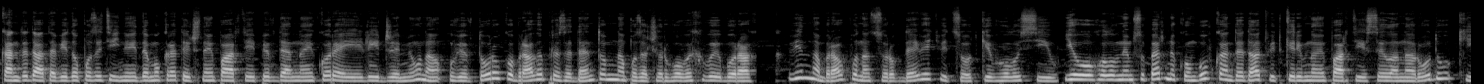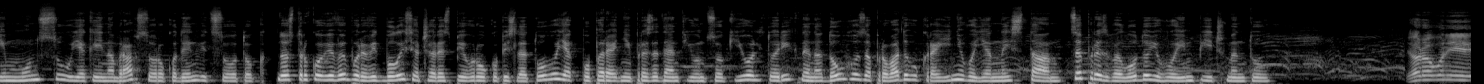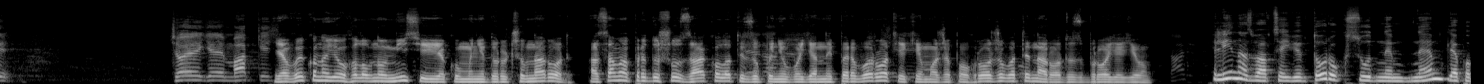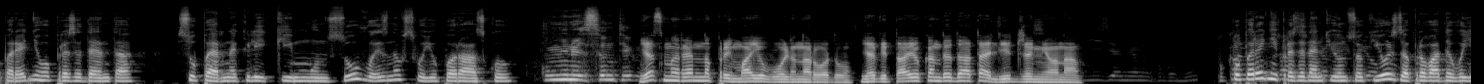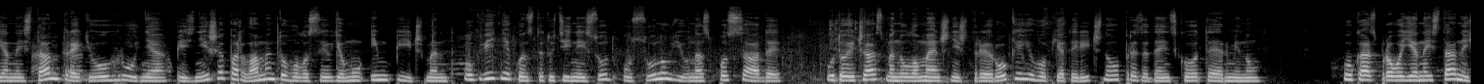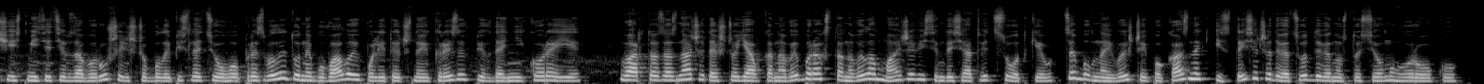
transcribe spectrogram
Кандидата від опозиційної демократичної партії Південної Кореї Лі Дже Мюна у вівторок обрали президентом на позачергових виборах. Він набрав понад 49% голосів. Його головним суперником був кандидат від керівної партії Сила народу Кім Мун Су, який набрав 41%. Дострокові вибори відбулися через півроку після того, як попередній президент Юн Цок Йоль торік ненадовго запровадив в Україні воєнний стан. Це призвело до його імпічменту. 여러분이 저에게 맡기신 я виконую головну місію, яку мені доручив народ, а саме придушу заколот і зупиню воєнний переворот, який може погрожувати народу зброєю. Лі назвав цей вівторок судним днем для попереднього президента. Суперник Лі Кім Мунсу визнав свою поразку. Я смиренно приймаю волю народу. Я вітаю кандидата Лі Джемьона. Попередній президент Юн Сок Йоль запровадив воєнний стан 3 грудня. Пізніше парламент оголосив йому імпічмент. У квітні Конституційний суд усунув Юна з посади. У той час минуло менш ніж три роки його п'ятирічного президентського терміну. Указ про воєнний стан і шість місяців заворушень, що були після цього, призвели до небувалої політичної кризи в Південній Кореї. Варто зазначити, що явка на виборах становила майже 80%. Це був найвищий показник із 1997 року.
